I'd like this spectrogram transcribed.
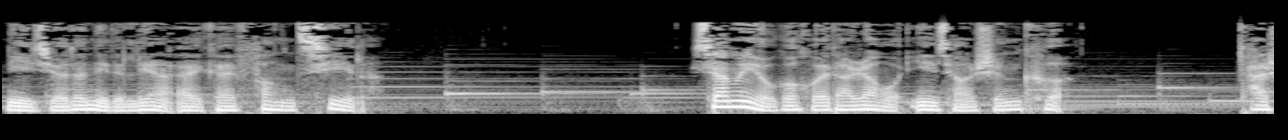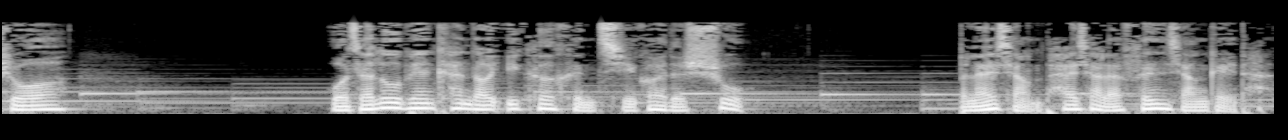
你觉得你的恋爱该放弃了？下面有个回答让我印象深刻。他说：“我在路边看到一棵很奇怪的树，本来想拍下来分享给他，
